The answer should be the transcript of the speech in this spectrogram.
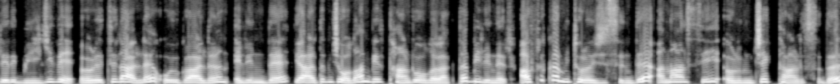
öğrettikleri bilgi ve öğretilerle uygarlığın elinde yardımcı olan bir tanrı olarak da bilinir. Afrika mitolojisinde Anansi örümcek tanrısıdır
